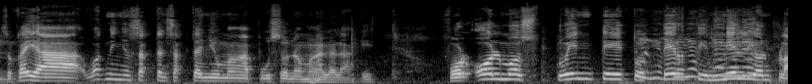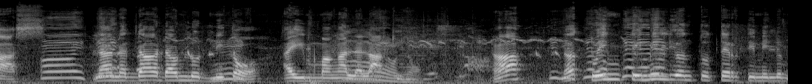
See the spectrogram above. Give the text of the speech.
So kaya wag ninyong saktan-saktan yung mga puso ng mga lalaki for almost 20 to 30 million plus na nagda-download nito ay mga lalaki. Ha? No? 20 million to 30 million.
